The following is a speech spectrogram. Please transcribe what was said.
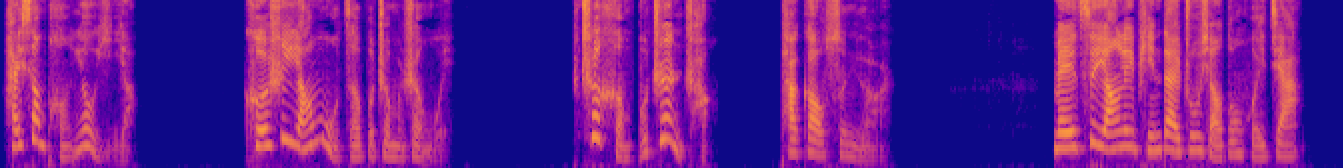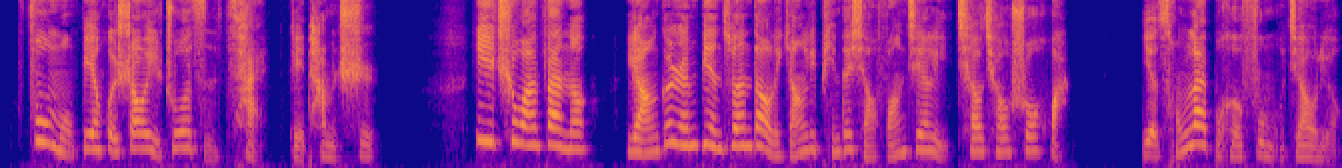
还像朋友一样。”可是养母则不这么认为，这很不正常。她告诉女儿，每次杨丽萍带朱晓东回家，父母便会烧一桌子菜给他们吃。一吃完饭呢。两个人便钻到了杨丽萍的小房间里悄悄说话，也从来不和父母交流。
